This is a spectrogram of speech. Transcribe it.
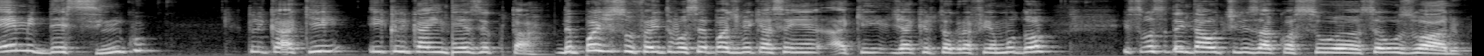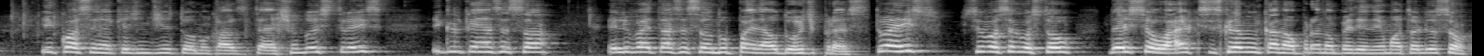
MD5, clicar aqui e clicar em executar. Depois disso feito, você pode ver que a senha aqui já a criptografia mudou. E se você tentar utilizar com a sua seu usuário e com a senha que a gente digitou, no caso teste 123, e clicar em acessar, ele vai estar acessando o painel do WordPress. Então é isso. Se você gostou, deixe seu like, se inscreva no canal para não perder nenhuma atualização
